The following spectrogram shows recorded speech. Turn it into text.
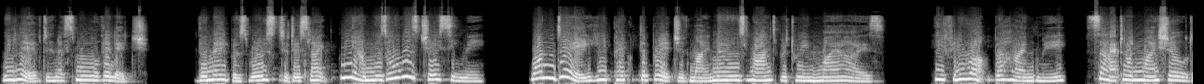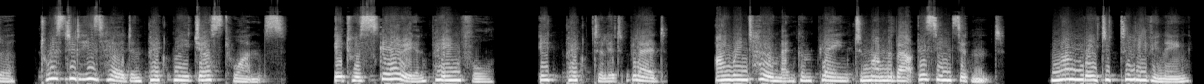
we lived in a small village. The neighbor's rooster disliked me and was always chasing me. One day he pecked the bridge of my nose right between my eyes. He flew up behind me, sat on my shoulder, twisted his head and pecked me just once. It was scary and painful. It pecked till it bled. I went home and complained to Mum about this incident. Mum waited till evening,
